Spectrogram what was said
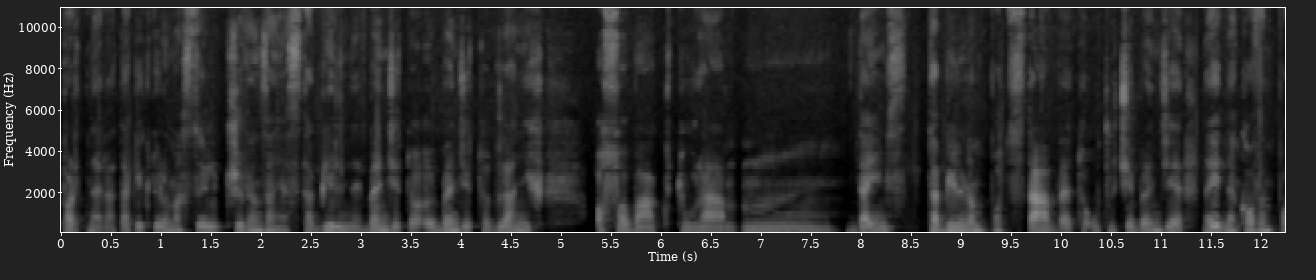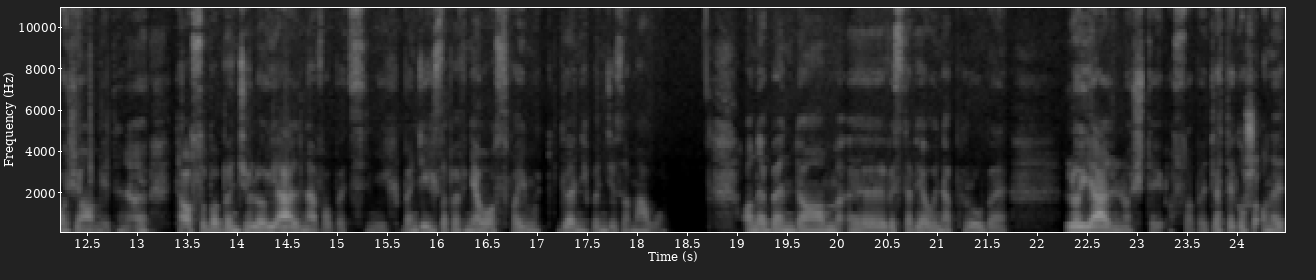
partnera, taki, który ma styl przywiązania stabilny, będzie to, będzie to dla nich osoba, która mm, daje im stabilną podstawę, to uczucie będzie na jednakowym poziomie, Ten, e, ta osoba będzie lojalna wobec nich, będzie ich zapewniała o swoim, dla nich będzie za mało. One będą e, wystawiały na próbę lojalność tej osoby, dlatego że one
